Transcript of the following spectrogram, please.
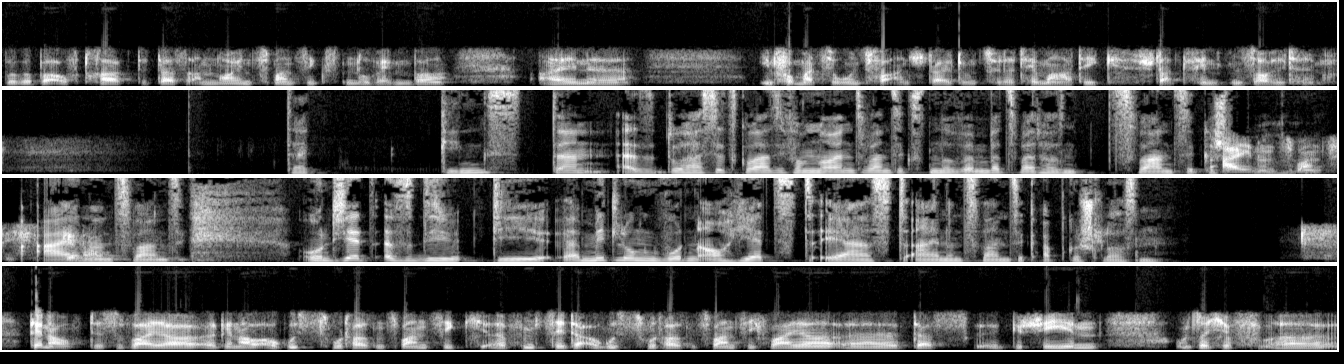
Bürgerbeauftragte, dass am 29. November eine Informationsveranstaltung zu der Thematik stattfinden sollte. Da ging es dann, also du hast jetzt quasi vom 29. November 2020 gesprochen. 21. 21. Genau. Und jetzt, also die, die Ermittlungen wurden auch jetzt erst 21 abgeschlossen. Genau, das war ja äh, genau August 2020, 15. Äh, August 2020 war ja äh, das äh, geschehen und solche äh,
